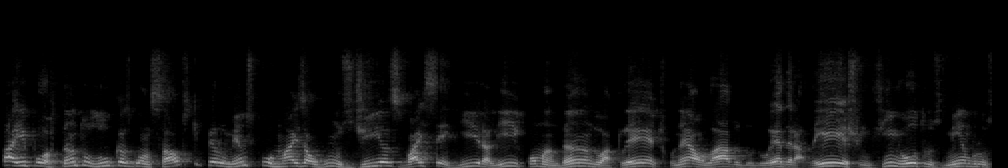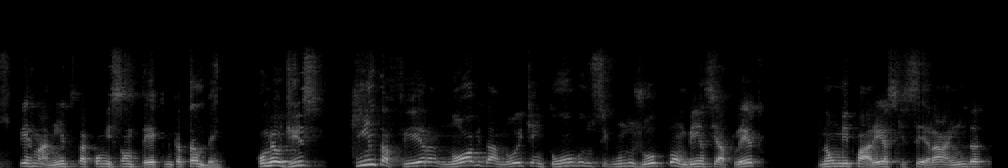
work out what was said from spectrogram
Tá aí, portanto, o Lucas Gonçalves, que pelo menos por mais alguns dias vai seguir ali comandando o Atlético, né, ao lado do, do Éder Aleixo, enfim, outros membros permanentes da comissão técnica também. Como eu disse, quinta-feira, nove da noite, em Tombos, o segundo jogo, Tombense e Atlético. Não me parece que será ainda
